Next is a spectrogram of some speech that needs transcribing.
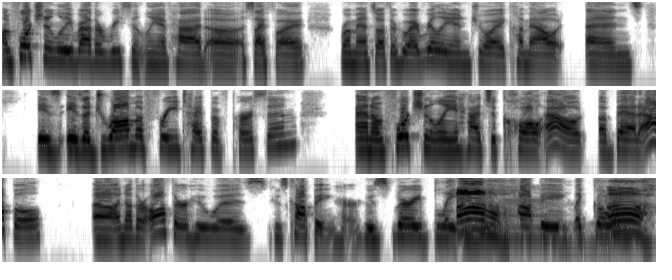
unfortunately, rather recently, I've had uh, a sci-fi romance author who I really enjoy come out and is is a drama free type of person, and unfortunately had to call out a bad apple. Uh, another author who was who's copying her, who's very blatantly Oh. Ah. copying, like mm-hmm. going Oh.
